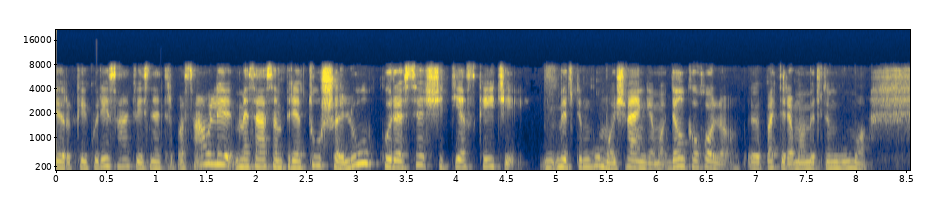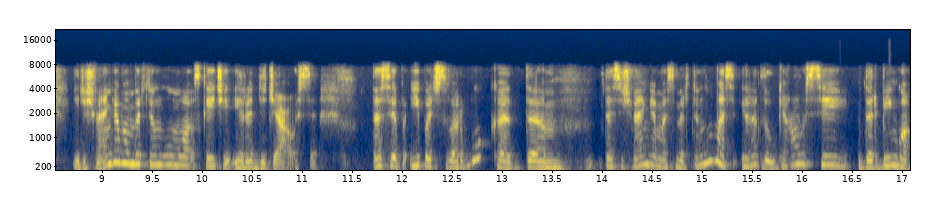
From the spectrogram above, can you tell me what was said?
ir kai kuriais atvejais net ir pasauly mes esam prie tų šalių kuriose šitie skaičiai mirtingumo išvengiamo dėl alkoholio e, patiriamo mirtingumo ir išvengiamo mirtingumo skaičiai yra didžiausi tas ypač svarbu kad tas išvengiamas mirtingumas yra daugiausiai darbingo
